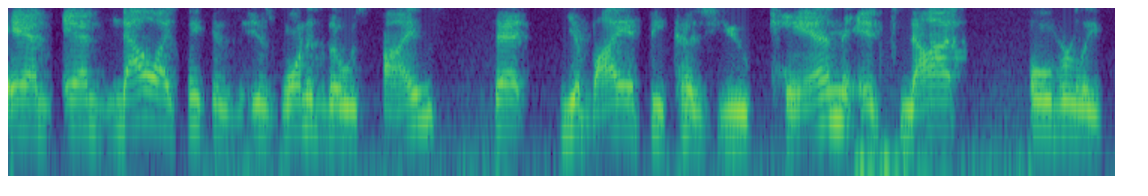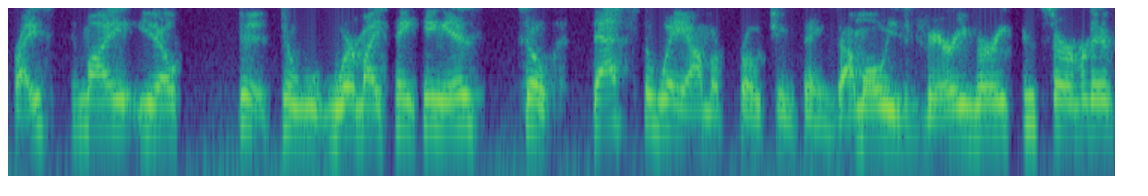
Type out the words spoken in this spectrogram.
And and now I think is is one of those times that you buy it because you can. It's not overly priced to my, you know, to, to where my thinking is. So that's the way I'm approaching things. I'm always very, very conservative.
